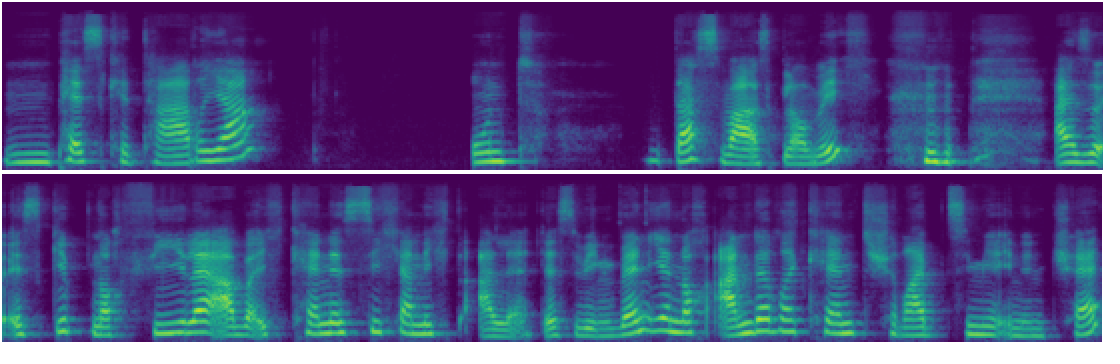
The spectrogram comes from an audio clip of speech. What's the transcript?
hm, Pescetaria. Und das war es, glaube ich. Also es gibt noch viele, aber ich kenne sicher nicht alle. Deswegen, wenn ihr noch andere kennt, schreibt sie mir in den Chat.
